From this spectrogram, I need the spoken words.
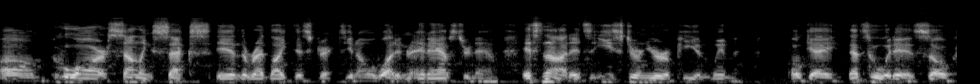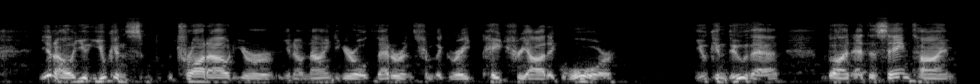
um, who are selling sex in the red light district, you know, what, in, in Amsterdam. It's not, it's Eastern European women. Okay. That's who it is. So, you know, you, you can trot out your, you know, 90 year old veterans from the great patriotic war. You can do that. But at the same time,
